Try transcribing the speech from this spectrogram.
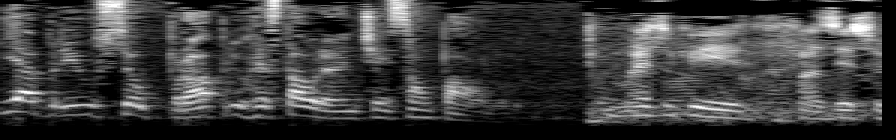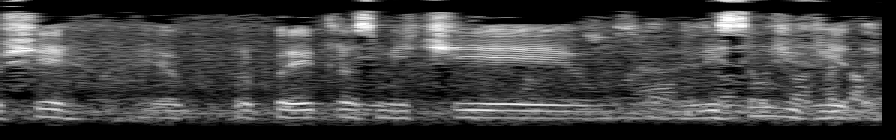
e abriu seu próprio restaurante em São Paulo. Mais do que fazer sushi, eu procurei transmitir uma lição de vida.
